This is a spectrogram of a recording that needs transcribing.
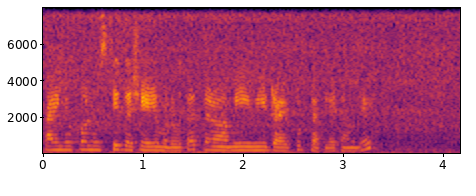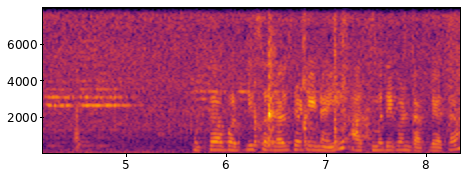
काही लोक नुसतीच असे हे बनवतात तर आम्ही मी ड्रायफ्रूट टाकले त्यामध्ये. फक्त वरती सजावसाठी नाही आतमध्ये पण टाकले आता.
